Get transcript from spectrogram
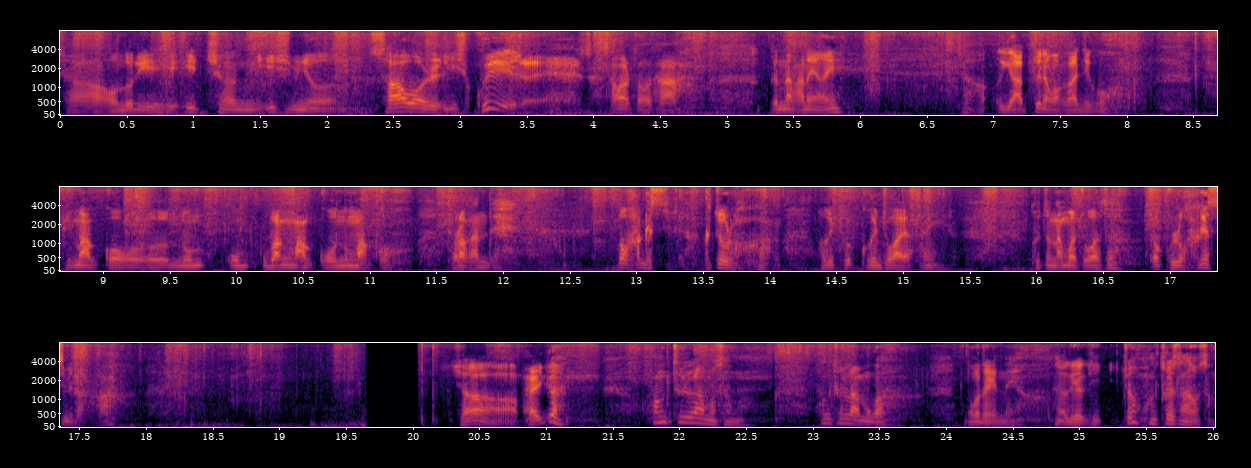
자, 오늘이 2020년 4월 29일. 4월 또다 끝나가네요. 이. 자, 이 앞전에 와가지고 비 맞고, 눈, 우- 우박 맞고, 눈 맞고 돌아간대. 또 하겠습니다. 그쪽으로. 가. 거기, 조- 거긴 좋아요, 사장님. 그쪽 나무 좋아서 또 글로 가겠습니다. 자, 발견. 황철나무 상. 황철나무가 뭐가 되겠네요. 여기, 여기 있죠? 황철나무 상.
